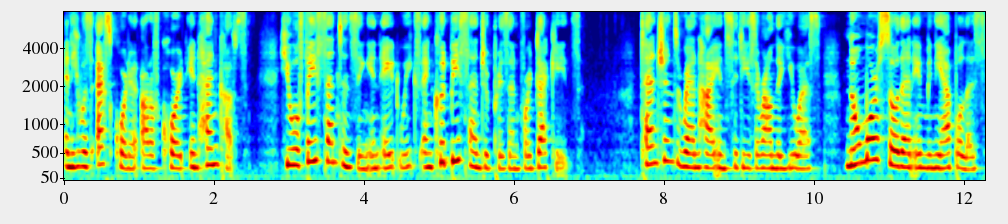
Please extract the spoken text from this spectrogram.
and he was escorted out of court in handcuffs. He will face sentencing in eight weeks and could be sent to prison for decades. Tensions ran high in cities around the U.S., no more so than in Minneapolis,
